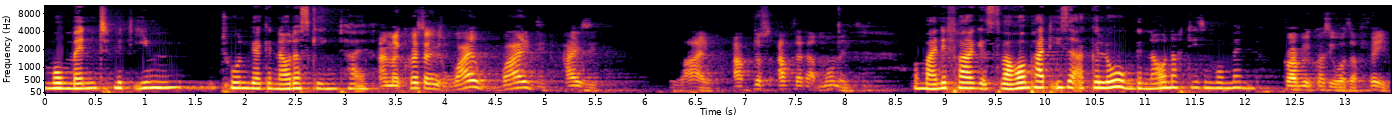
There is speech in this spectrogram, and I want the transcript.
Moment mit ihm tun wir genau das Gegenteil. And my question is, why, why did Isaac lie just after that moment? Und meine Frage ist, warum hat Isaak gelogen, genau nach diesem Moment? Probably because he was afraid.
